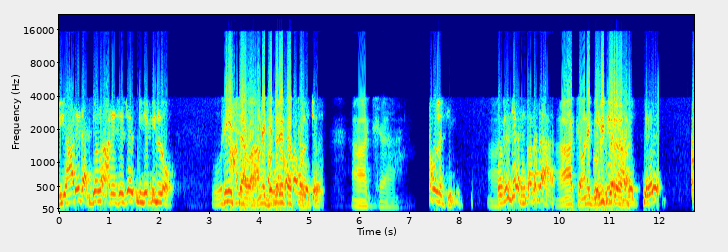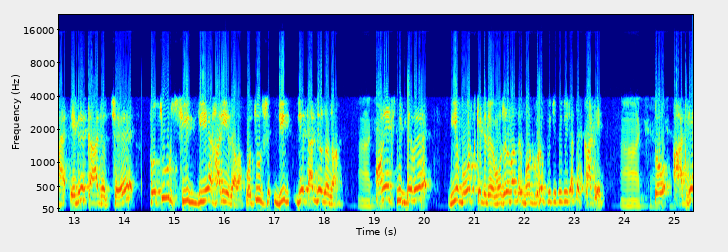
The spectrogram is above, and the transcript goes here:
বিহারের একজন আরএসএস এর বিজেপির লোক। অনেক ভেতরে কথা তথ্য আচ্ছা। বলেছি। আচ্ছা। বুঝেছেন কথাটা? আচ্ছা অনেক গভীর হ্যাঁ, এদের কাজ হচ্ছে প্রচুর সিট দিয়ে হারিয়ে দেওয়া প্রচুর জিত জেতার জন্য নয়। আচ্ছা। অনেক সিট দেবে দিয়ে ভোট কেটে দেবে মুসলমানদের ভোটগুলো পিছু পিছু যাতে কাটে। আচ্ছা। তো আজকে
